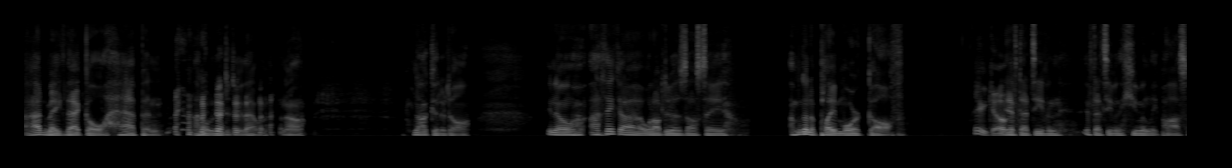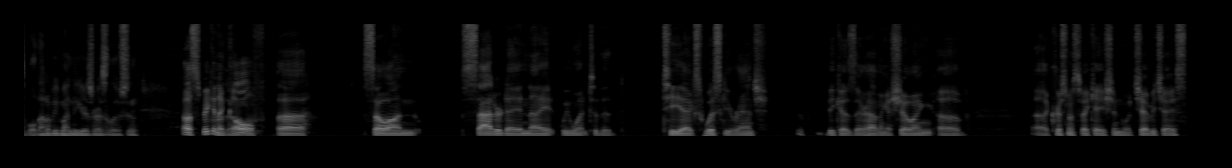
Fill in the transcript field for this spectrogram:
I'd make that goal happen. I don't need to do that one. No, not good at all. You know, I think uh, what I'll do is I'll say I'm gonna play more golf there you go. if that's even if that's even humanly possible. That'll be my New Year's resolution. Oh, speaking of But, um, golf, uh, so on Saturday night we went to the TX Whiskey Ranch because they're having a showing of uh, Christmas Vacation with Chevy Chase,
